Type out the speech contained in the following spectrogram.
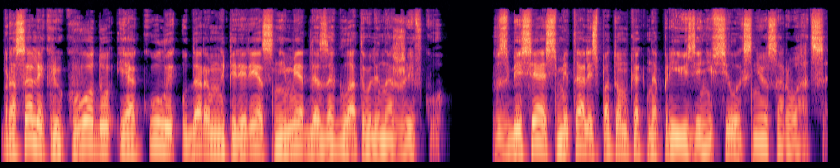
Бросали крюк в воду, и акулы ударом наперерез немедля заглатывали наживку. Взбесясь, метались потом, как на привязи, не в силах с нее сорваться.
